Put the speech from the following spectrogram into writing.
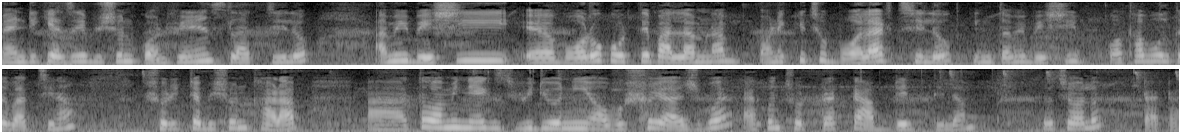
ম্যান্ডিকে আজকে ভীষণ কনফিডেন্স লাগছিল। আমি বেশি বড় করতে পারলাম না, অনেক কিছু বলার ছিল, কিন্তু আমি বেশি কথা বলতে পারছি না। শরীরটা ভীষণ খারাপ। তো আমি নেক্সট ভিডিও নিয়ে অবশ্যই আসব। এখন ছোট্ট একটা আপডেট দিলাম। তো চলো, টাটা।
